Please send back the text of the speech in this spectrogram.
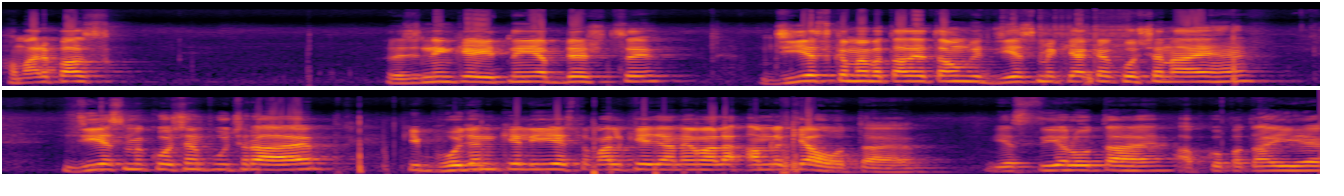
हमारे पास रीजनिंग के इतने ही अपडेट्स से। जीएस का मैं बता देता हूँ कि जीएस में क्या क्या क्वेश्चन आए हैं। जीएस में क्वेश्चन पूछ रहा है कि भोजन के लिए इस्तेमाल किया जाने वाला अम्ल क्या होता है? ये सी होता है, आपको पता ही है।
